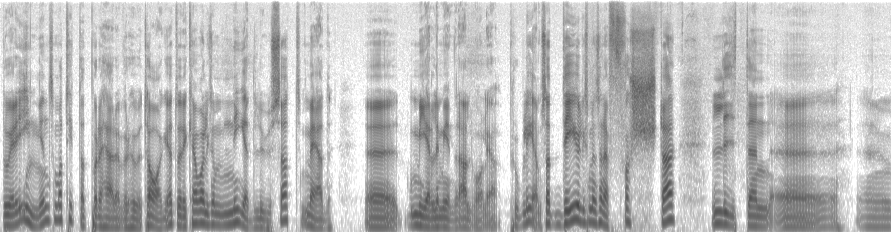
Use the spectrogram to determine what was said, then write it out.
då är det ingen som har tittat på det här överhuvudtaget och det kan vara liksom nedlusat med eh, mer eller mindre allvarliga problem. Så det är ju liksom en sån här första liten eh, eh,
